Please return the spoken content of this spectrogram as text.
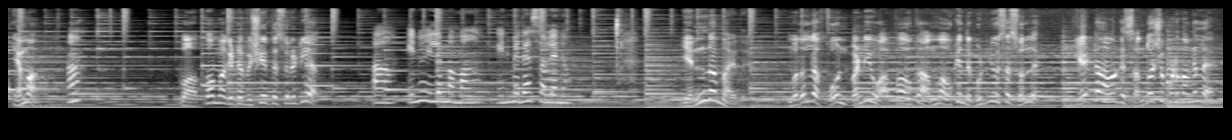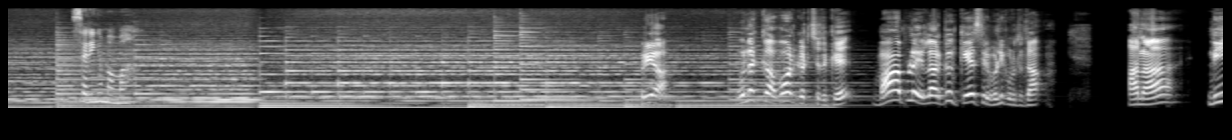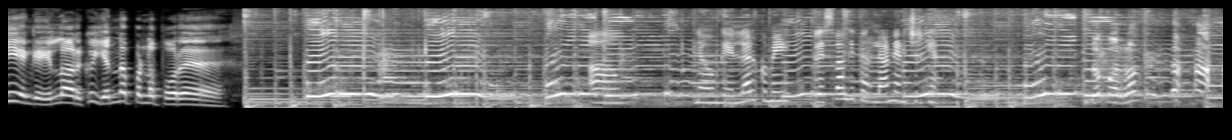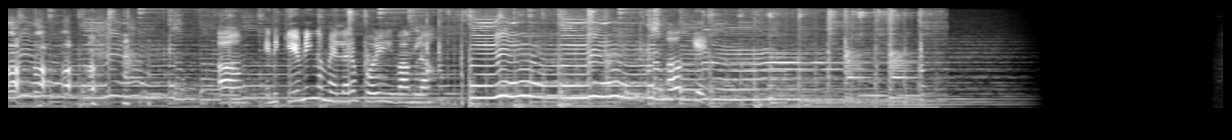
ஏமா ஆ? உன் அப்பா அம்மா கிட்ட விஷயத்த சொல்லிட்டியா? ஆ இன்னும் இல்ல மாமா. இனிமேதான் சொல்லணும். என்னம்மா இது? முதல்ல ஃபோன் பண்ணி உன் அப்பாவுக்கும் அம்மாவுக்கும் இந்த குட் நியூஸ சொல்லு. கேட்டா அவங்க சந்தோஷப்படுவாங்கல்ல. சரிங்க மாமா. பிரியா உனக்கு அவார்டு கிடைச்சதுக்கு மாப்பிள்ளை எல்லாருக்கும் கேசரி பண்ணி கொடுத்துட்டான். ஆனா நீ எங்க எல்லாருக்கும் என்ன பண்ண போற? நான் உங்க எல்லாருக்குமே ட்ரெஸ் வாங்கி தரலாம்னு நினைச்சிருக்கேன். இன்னைக்கு ஈவினிங் நம்ம எல்லாரும் போய் வாங்கலாம். ஓகே.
